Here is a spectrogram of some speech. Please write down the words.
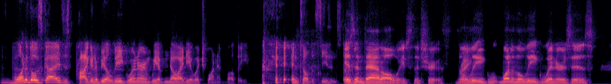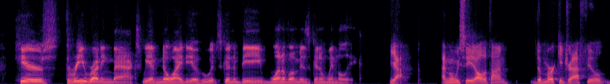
one of those guys is probably going to be a league winner, and we have no idea which one it will be until the season starts. Isn't that always the truth? The right? league, one of the league winners is here's three running backs. We have no idea who it's going to be. One of them is going to win the league. Yeah. I mean, we see it all the time. The murky draft field,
